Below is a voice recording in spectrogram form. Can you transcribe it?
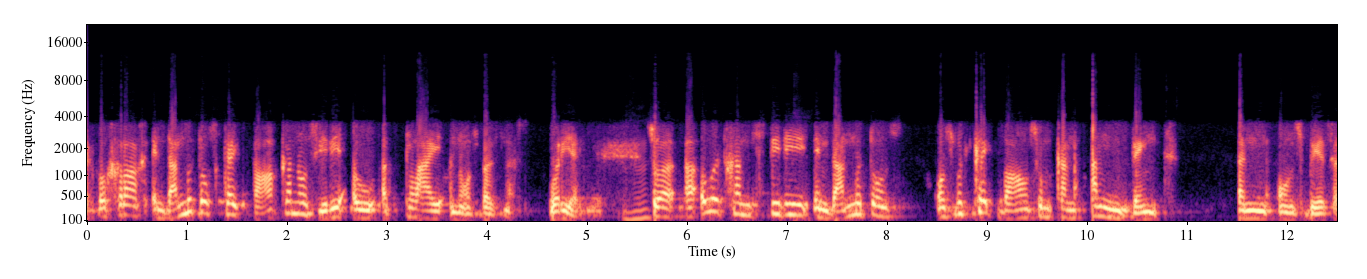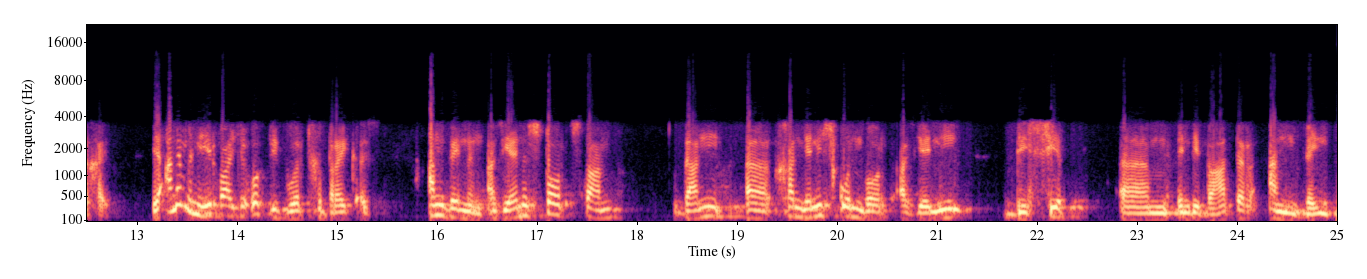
ek wil graag en dan moet ons kyk waar kan ons hierdie ou apply in ons business. Hoor jy? Mhm. So 'n ou het gaan studie en dan moet ons ons moet kyk waar ons hom kan aanwend in ons besigheid. Die ander manier waar jy ook die woord gebruik is aanwending. As jy in 'n stort staan, dan uh, gaan jy nie skoon word as jy nie die seep ehm um, en die water aanwend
